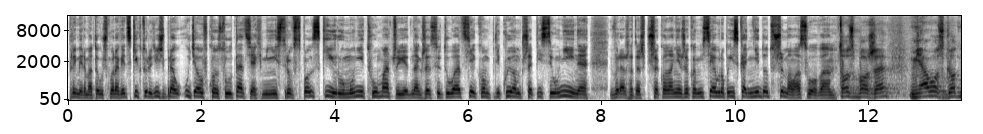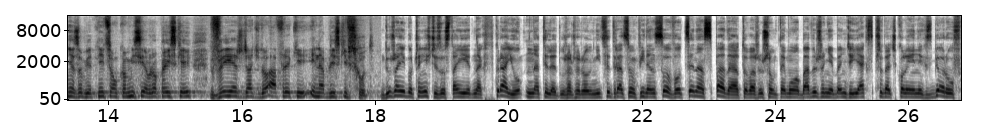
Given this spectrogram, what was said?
Premier Mateusz Morawiecki, który dziś brał udział w konsultacjach ministrów z Polski i Rumunii, tłumaczy jednak, że sytuację komplikują przepisy unijne. Wyraża też przekonanie, że Komisja Europejska nie dotrzymała słowa. To zboże miało zgodnie z obietnicą Komisji Europejskiej wyjeżdżać do Afryki i na Bliski Wschód. Duża jego część zostaje jednak w kraju. Na tyle duża, że rolnicy tracą finansowo, cena spada, towarzyszą temu obawy, że nie będzie jak sprzedać kolejnych zbiorów.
